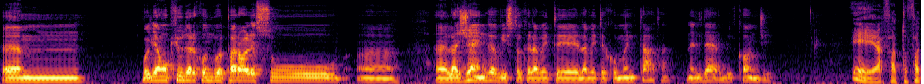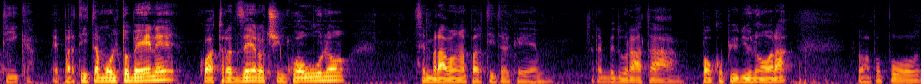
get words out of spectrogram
Ehm, vogliamo chiudere con due parole su eh, eh, la Zheng, visto che l'avete, l'avete commentata nel derby, Congi? E ha fatto fatica. È partita molto bene, 4-0, 5-1. Sembrava una partita che sarebbe durata poco più di un'ora. Insomma, proprio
